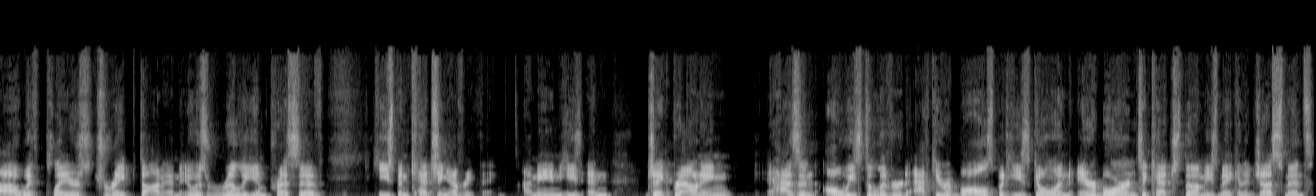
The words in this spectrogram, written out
uh, with players draped on him. It was really impressive. He's been catching everything. I mean, he's and Jake Browning hasn't always delivered accurate balls, but he's going airborne to catch them. He's making adjustments.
